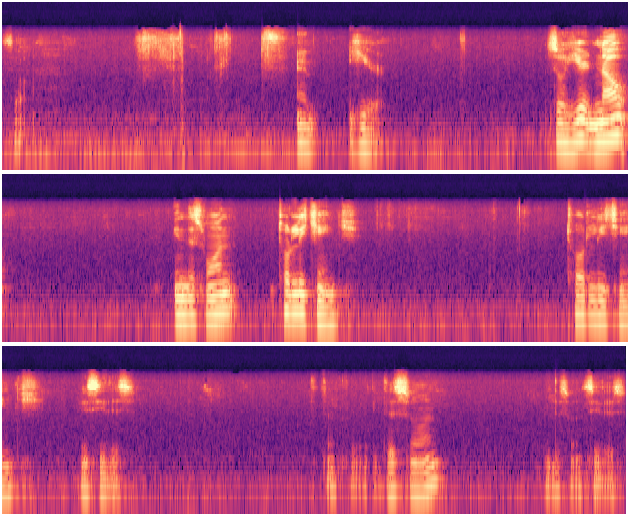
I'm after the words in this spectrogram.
So and here so here now in this one totally change. Totally change. You see this? This one this one see this?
